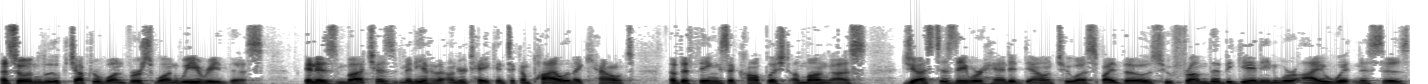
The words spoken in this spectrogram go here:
And so in Luke chapter 1, verse 1, we read this Inasmuch as many have undertaken to compile an account of the things accomplished among us, just as they were handed down to us by those who from the beginning were eyewitnesses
